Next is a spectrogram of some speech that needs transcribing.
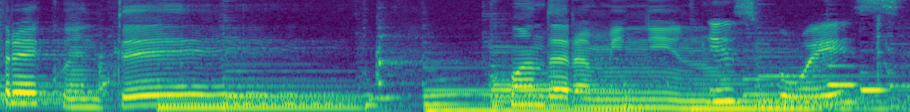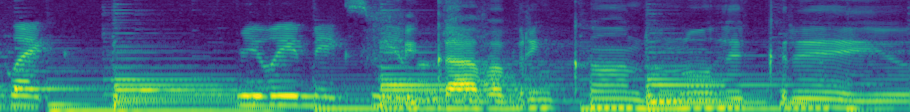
frequentei quando era menino. His voice, like really makes me Ficava emotional. brincando no recreio,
